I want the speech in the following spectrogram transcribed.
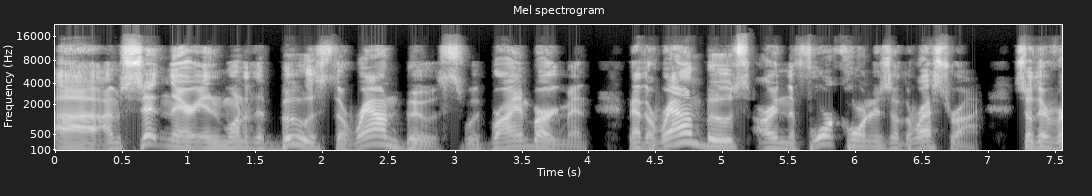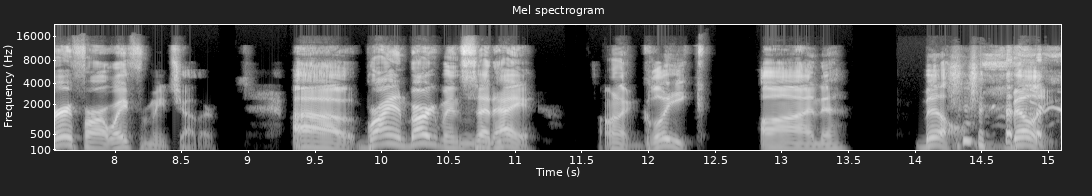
Uh, I'm sitting there in one of the booths, the round booths with Brian Bergman. Now the round booths are in the four corners of the restaurant, so they're very far away from each other. Uh, Brian Bergman said, Mhm. "Hey, I want to gleek on Bill, Billy."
